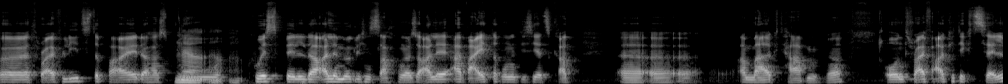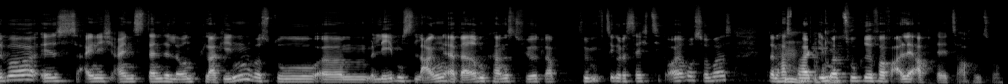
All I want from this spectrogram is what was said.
äh, Thrive Leads dabei, da hast du Ja, ja, ja. Quizbuilder, alle möglichen Sachen, also alle Erweiterungen, die sie jetzt gerade äh, äh, am Markt haben. Ja. Und Thrive Architect selber ist eigentlich ein Standalone-Plugin, was du ähm, lebenslang erwerben kannst für, glaube 50 oder 60 Euro, sowas. Dann hast Hm, du halt okay. immer Zugriff auf alle Updates auch und so.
